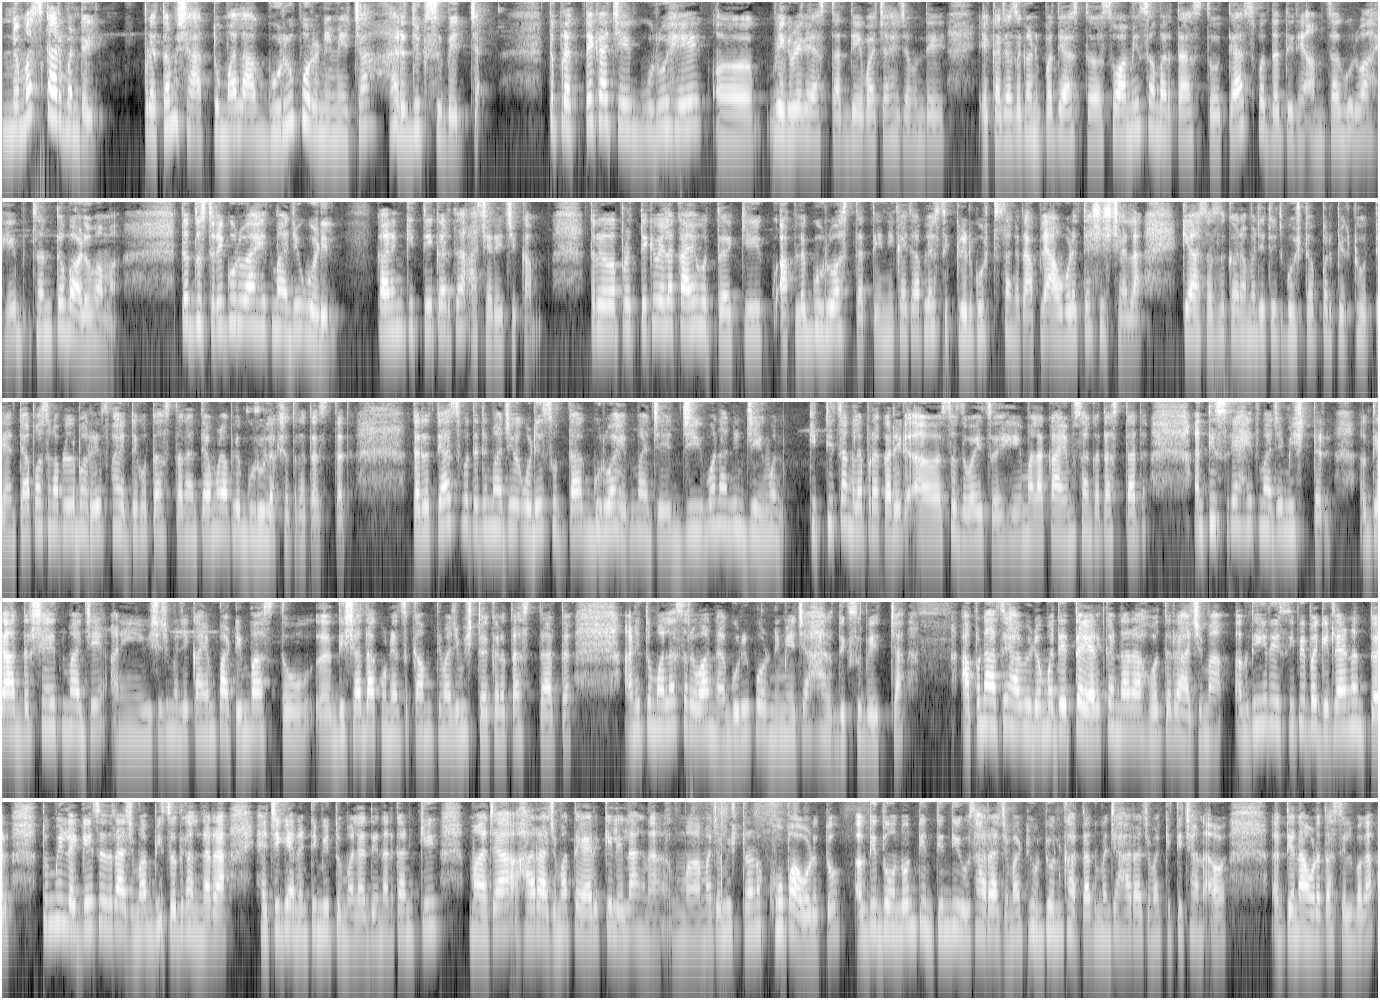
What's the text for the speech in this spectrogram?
नमस्कार मंडळी. प्रथमशः तुम्हाला गुरुपौर्णिमेच्या हार्दिक शुभेच्छा. तर प्रत्येकाचे गुरु हे वेगवेगळे असतात. देवाच्या ह्याच्यामध्ये एखाद्याचं गणपती असतं स्वामी समर्थ असतो. त्याच पद्धतीने आमचा गुरु आहे संत बाळूमामा. तर दुसरे गुरु आहेत माझे वडील. कारण की ते करतं आचार्याचे काम. तर प्रत्येक वेळेला काय होतं की आपलं गुरु असतात त्यांनी काहीतरी आपल्याला सिक्रेट गोष्ट सांगतात आपल्या आवडत्या शिष्याला की असं असं करा म्हणजे ती गोष्ट परफेक्ट होते. आणि त्यापासून आपल्याला बरेच फायदे होत असतात आणि त्यामुळे आपले गुरु लक्षात राहत असतात. तर त्याच पद्धतीने माझे वडीलसुद्धा गुरु आहेत. माझे जीवन आणि जेवण किती चांगल्या प्रकारे सजवायचं हे मला कायम सांगत असतात. आणि तिसरे आहेत माझे मिस्टर. अगदी आदर्श आहेत माझे आणि विशेष म्हणजे कायम पाठिंबा असतो. दिशा दाखवण्याचं काम ते माझे मिस्टर करत असतात. आणि तुम्हाला सर्वांना गुरुपौर्णिमेच्या हार्दिक शुभेच्छा. आपण आज ह्या व्हिडिओमध्ये तयार करणार आहोत राजमा. अगदी ही रेसिपी बघितल्यानंतर तुम्ही लगेच राजमा भिजत घालणारा ह्याची गॅरंटी मी तुम्हाला देणार. कारण की माझ्या हा राजमा तयार केलेला ना म- माझ्या मिस्टरांना खूप आवडतो. अगदी दोन दोन तीन तीन दिवस हा राजमा ठेवून ठेवून खातात. म्हणजे हा राजमा किती छान आव त्यांना आवडत असेल बघा.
